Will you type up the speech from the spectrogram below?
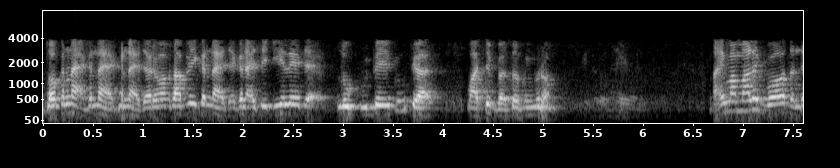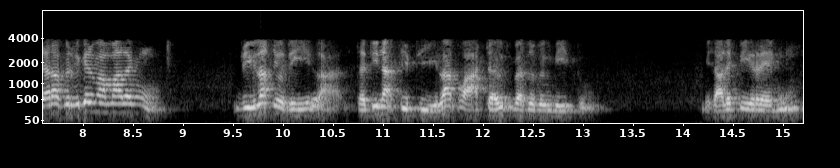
Lo kena kena kena, cari mam sapi kena, kena sikile, lugute itu udah wajib bahasa pinggir. Nah Imam Malik buat cara berpikir Imam Malik dilat yo dilat. Jadi nak didilat wadah itu bahasa ping itu. Misalnya piring,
